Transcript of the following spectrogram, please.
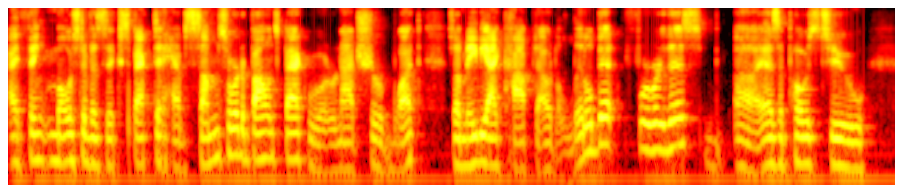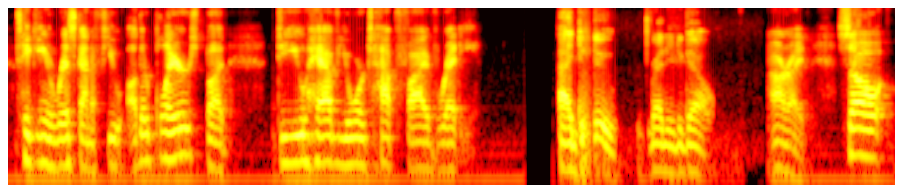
I think most of us expect to have some sort of bounce back. We're not sure what. So maybe I copped out a little bit for this uh, as opposed to taking a risk on a few other players. But do you have your top five ready? I do. Ready to go. All right. So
